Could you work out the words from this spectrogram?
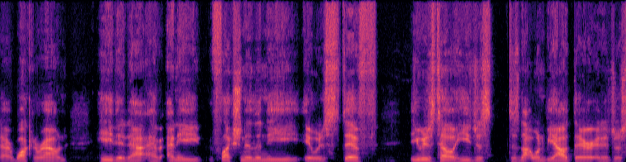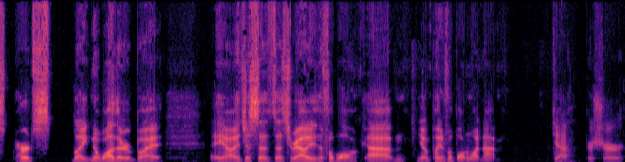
uh, walking around, he did not have any flexion in the knee. It was stiff. You could just tell he just does not want to be out there, and it just hurts like no other. But you know, it just that's, that's reality of the football. Um, you know, playing football and whatnot. Yeah, for sure.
